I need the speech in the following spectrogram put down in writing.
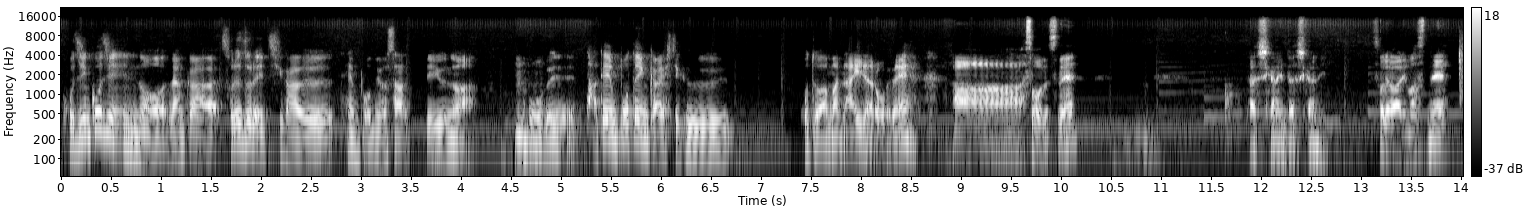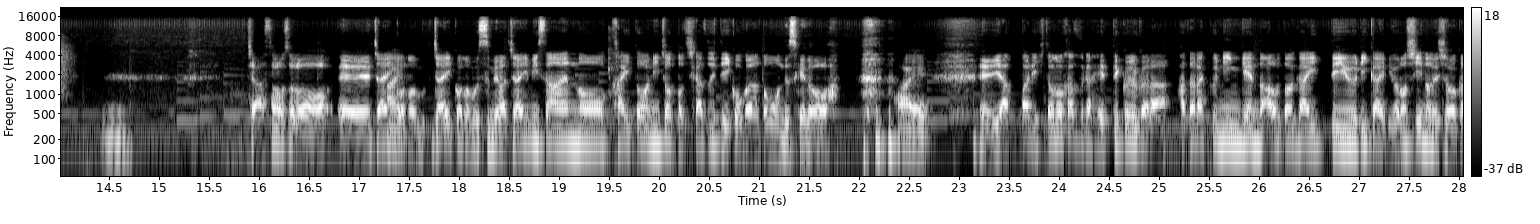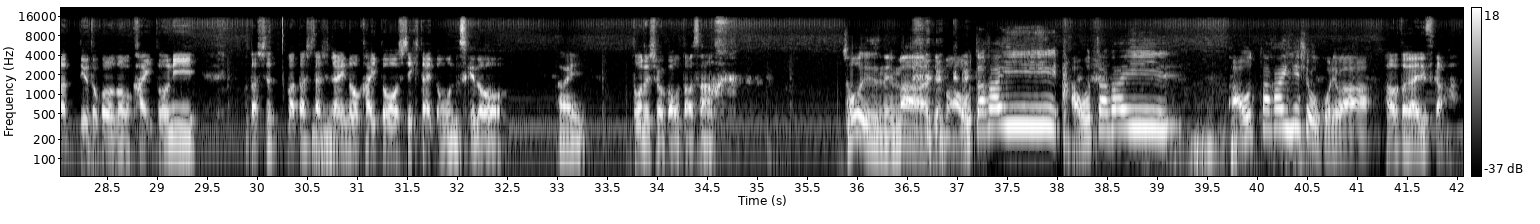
個人個人のなんか、それぞれ違う店舗の良さっていうのは、うんこう、多店舗展開していくことはまあないだろうね。ああ、そうですね。確かに確かに。それはありますね。じゃあそろそろ、えージャイコの、ジャイコの娘はジャイミさんの回答にちょっと近づいていこうかなと思うんですけど、はい。えーやっぱり人の数が減ってくるから、働く人間のアウト買いっていう理解でよろしいのでしょうかっていうところの回答に、私私たちなりの回答をしていきたいと思うんですけど、はい。どうでしょうか、太田さん。そうですね。まあ、でも、お互い、お互い、お互いでしょう、これは。アウト買いですか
